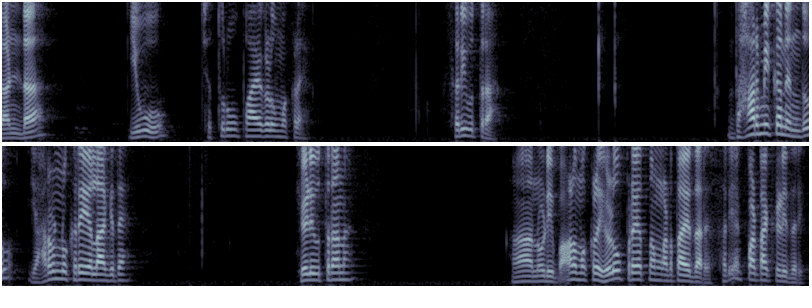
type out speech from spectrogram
ದಂಡ, ಇವು ಚತುರೋಪಾಯಗಳು ಮಕ್ಕಳೇ. ಸರಿ ಉತ್ತರ. ಧಾರ್ಮಿಕನೆಂದು ಯಾರನ್ನು ಕರೆಯಲಾಗಿದೆ? ಹೇಳಿ ಉತ್ತರನ. ಹಾಂ, ನೋಡಿ ಭಾಳ ಮಕ್ಕಳು ಹೇಳೋ ಪ್ರಯತ್ನ ಮಾಡ್ತಾ ಇದ್ದಾರೆ. ಸರಿಯಾಗಿ ಪಾಠ ಕೇಳಿದರಿ.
